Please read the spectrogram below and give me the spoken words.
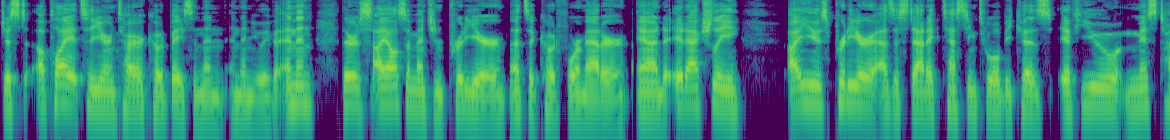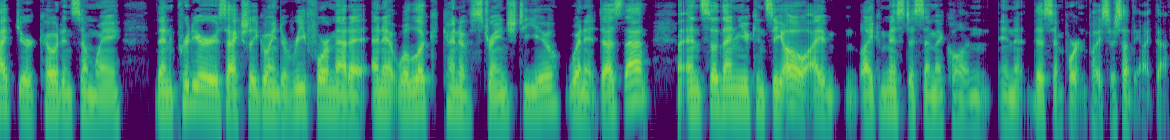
just apply it to your entire code base and then and then you leave it. And then there's i also mentioned prettier that's a code formatter and it actually i use prettier as a static testing tool because if you mistyped your code in some way then Prettier is actually going to reformat it and it will look kind of strange to you when it does that. And so then you can see, oh, I like missed a semicolon in this important place or something like that.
